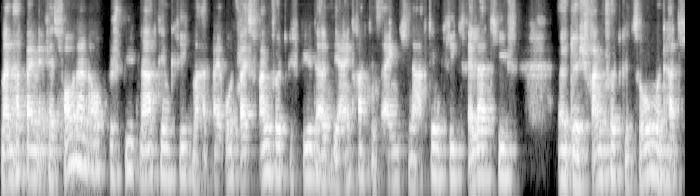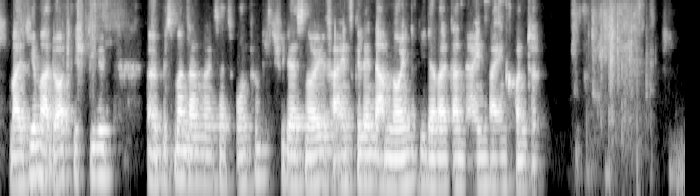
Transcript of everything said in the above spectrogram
Man hat beim FSV dann auch gespielt nach dem Krieg. Man hat bei Rot-Weiß Frankfurt gespielt. Also die Eintracht ist eigentlich nach dem Krieg relativ äh, durch Frankfurt gezogen und hat mal hier, mal dort gespielt, äh, bis man dann 1952 wieder das neue Vereinsgelände am neuen Riederwald dann einweihen konnte.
